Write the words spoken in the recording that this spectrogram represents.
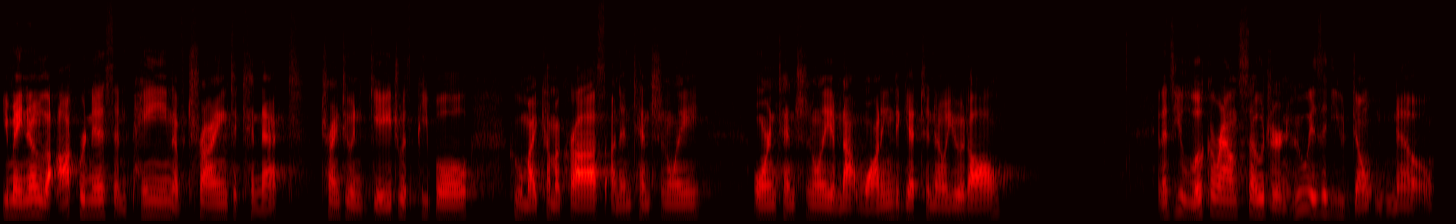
you may know the awkwardness and pain of trying to connect, trying to engage with people who might come across unintentionally or intentionally of not wanting to get to know you at all. And as you look around Sojourn, who is it you don't know?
